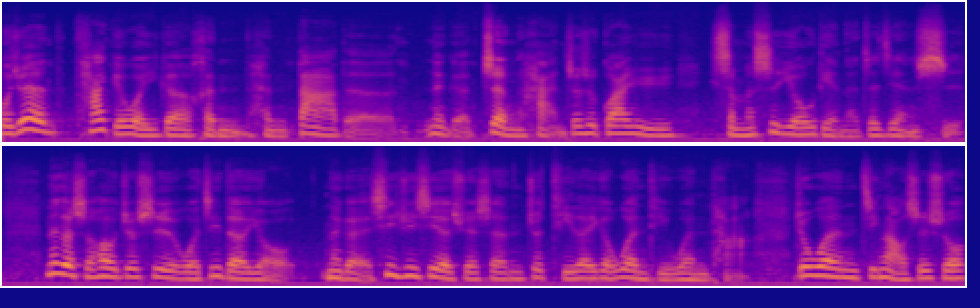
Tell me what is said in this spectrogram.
我觉得他给我一个很很大的那个震撼，就是关于什么是优点的这件事。那个时候就是我记得有那个戏剧系的学生就提了一个问题问他，就问金老师说：“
